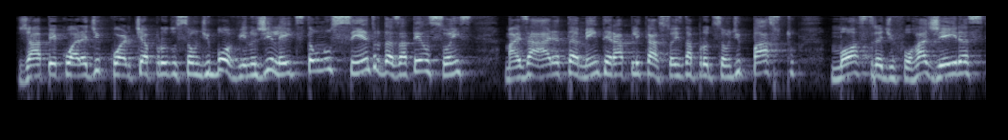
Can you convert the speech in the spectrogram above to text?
Já a pecuária de corte e a produção de bovinos de leite estão no centro das atenções, mas a área também terá aplicações na produção de pasto, mostra de forrageiras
